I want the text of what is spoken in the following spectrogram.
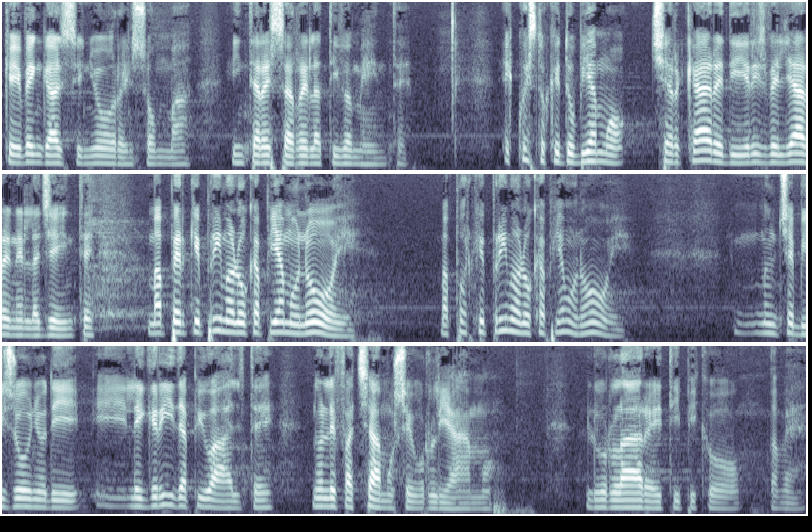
che venga il Signore, insomma, interessa relativamente. È questo che dobbiamo cercare di risvegliare nella gente, ma perché prima lo capiamo noi, ma perché prima lo capiamo noi. Non c'è bisogno di le grida più alte, non le facciamo se urliamo. L'urlare è tipico, vabbè,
